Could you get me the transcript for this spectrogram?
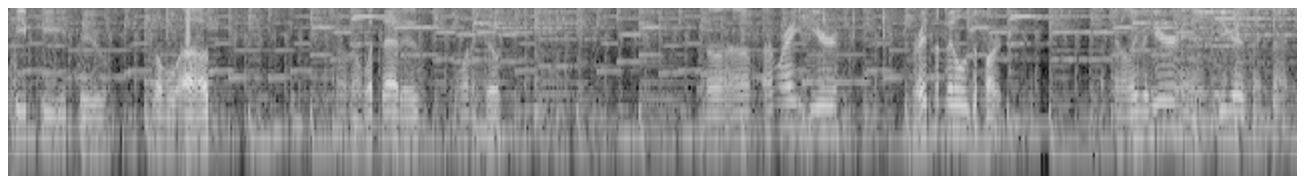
TP to level up. I don't know what that is. I want it though. So um, I'm right here, right in the middle of the park. I'm gonna leave it here and see you guys next time.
